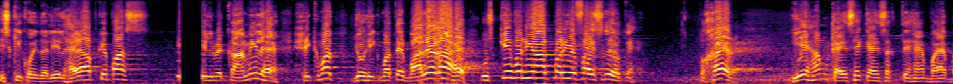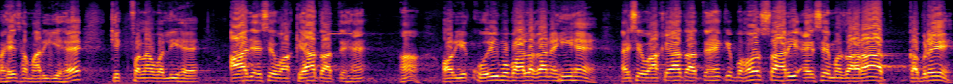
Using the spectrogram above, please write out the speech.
इसकी कोई दलील है आपके पास? इल्म कामिल है, हिकमत, जो हिकमत बालेगा है, उसकी बुनियाद पर ये फैसले होते हैं। तो खैर, ये हम कैसे कह सकते हैं? बहस हमारी ये है कि फला वली है। आज ऐसे वाक़ात आते हैं हाँ और ये कोई मुबालगा नहीं है। ऐसे वाक़ात आते हैं कि बहुत सारी ऐसे मज़ारात, कब्रें,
